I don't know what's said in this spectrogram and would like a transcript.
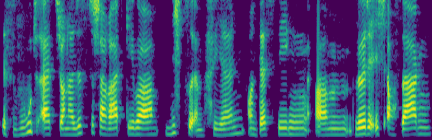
ist Wut als journalistischer Ratgeber nicht zu empfehlen. Und deswegen ähm, würde ich auch sagen,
